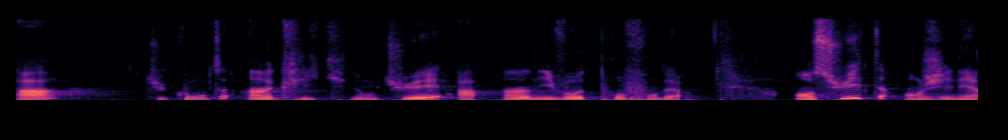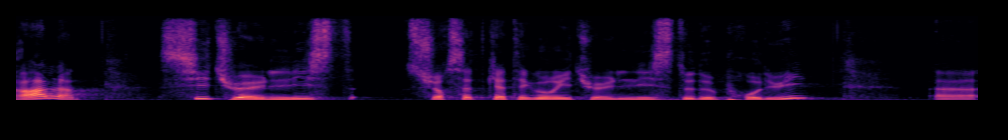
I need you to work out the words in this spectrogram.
A, tu comptes un clic. Donc tu es à un niveau de profondeur. Ensuite, en général, si tu as une liste sur cette catégorie, tu as une liste de produits, euh,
